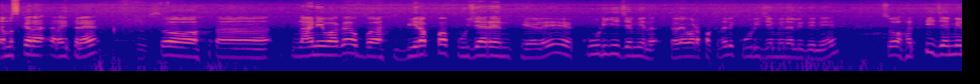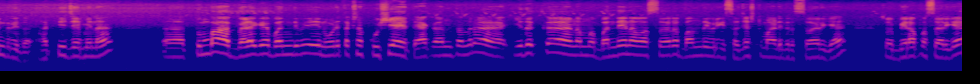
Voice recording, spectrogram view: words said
ನಮಸ್ಕಾರ ರೈತರೆ. ಸೊ ನಾನಿವಾಗ ಒಬ್ಬ ಬೀರಪ್ಪ ಪೂಜಾರಿ ಅಂತ ಹೇಳಿ ಕೂಡಿಗೆ ಜಮೀನು ತಳೆವಾಡ ಪಕ್ಕದಲ್ಲಿ ಕೂಡಿ ಜಮೀನಲ್ಲಿ ಇದ್ದೀನಿ ಸೊ ಹತ್ತಿ ಜಮೀನು ರೀ ಇದು. ಹತ್ತಿ ಜಮೀನು ತುಂಬ ಬೆಳಗ್ಗೆ ಬಂದ್ವಿ ನೋಡಿದ ತಕ್ಷಣ ಖುಷಿ ಆಯ್ತು. ಯಾಕಂತಂದ್ರೆ ಇದಕ್ಕೆ ನಮ್ಮ ಬಂದೇನವ ಸರ್ ಬಂದು ಇವರಿಗೆ ಸಜೆಸ್ಟ್ ಮಾಡಿದ್ರು ಸರ್ಗೆ ಸೊ ಬೀರಪ್ಪ ಸರ್ಗೆ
